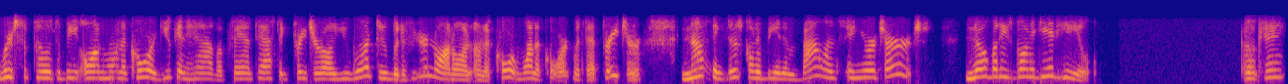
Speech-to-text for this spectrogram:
We're supposed to be on one accord. You can have a fantastic preacher all you want to, but if you're not on, on accord, one accord with that preacher, nothing. There's going to be an imbalance in your church. Nobody's going to get healed. Okay?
